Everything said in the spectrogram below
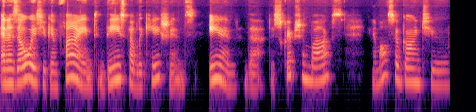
And as always, you can find these publications in the description box. I'm also going to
